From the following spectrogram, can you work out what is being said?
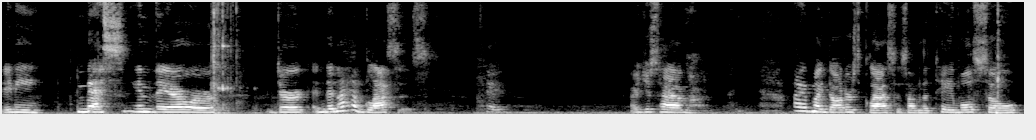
any mess in there or dirt. And then I have glasses. Okay. I just have, I have my daughter's glasses on the table. So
